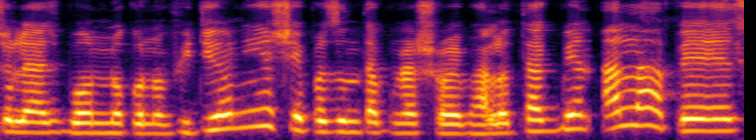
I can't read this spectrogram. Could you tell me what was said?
চলে আসব অন্য কোনো ভিডিও নিয়ে, সে পর্যন্ত আপনারা সবাই ভালো থাকবেন, আল্লাহ হাফেজ।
